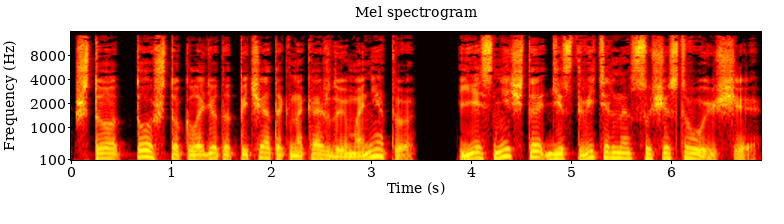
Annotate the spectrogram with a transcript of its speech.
что то, что кладет отпечаток на каждую монету, есть нечто действительно существующее.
